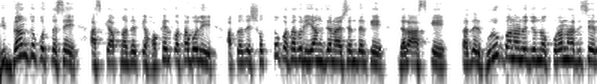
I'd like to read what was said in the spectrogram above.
বিভ্রান্ত করতেছে, আজকে আপনাদেরকে হকের কথা বলি, আপনাদের সত্য কথাগুলি ইয়াং জেনারেশনদেরকে যারা আজকে তাদের গ্রুপ বানানোর জন্য কোরআন হাদিসের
